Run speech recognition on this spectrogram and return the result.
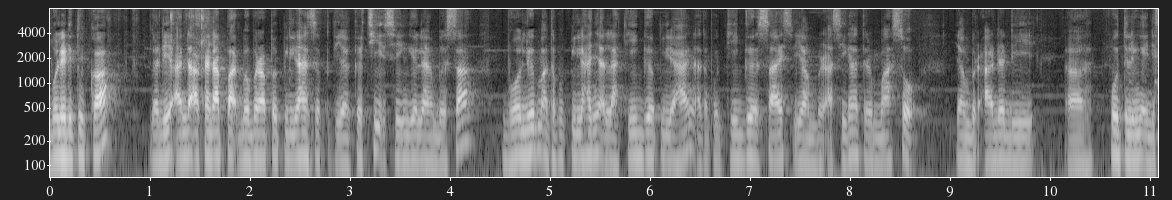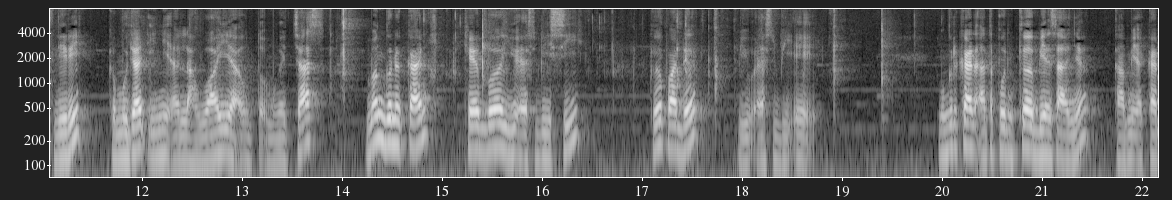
boleh ditukar. Jadi anda akan dapat beberapa pilihan seperti yang kecil sehingga yang besar volume ataupun pilihannya adalah tiga pilihan ataupun tiga saiz yang berasingan termasuk yang berada di uh, phone telinga ini sendiri. Kemudian ini adalah wayar untuk mengecas menggunakan kabel USB-C kepada USB-A menggunakan ataupun kebiasaannya kami akan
